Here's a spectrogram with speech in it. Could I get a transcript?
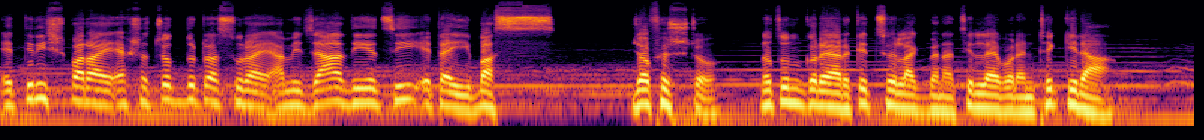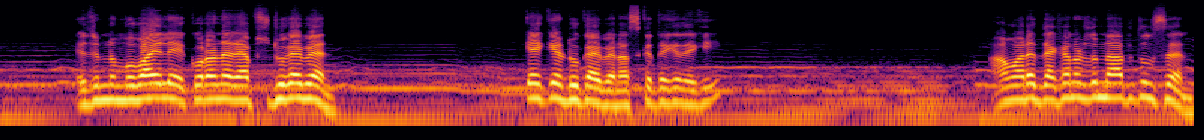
এ তিরিশ পাড়ায় একশো চোদ্দটা সুরায় আমি যা দিয়েছি এটাই বাস। যথেষ্ট। নতুন করে আর কিচ্ছু লাগবে না চিল্লায় বলেন ঠিক কিরা? এজন্য মোবাইলে কোরআনের অ্যাপস ঢুকাইবেন? কে কে ঢুকাইবেন আজকে থেকে দেখি? আমারে দেখানোর জন্য হাতে তুলছেন।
